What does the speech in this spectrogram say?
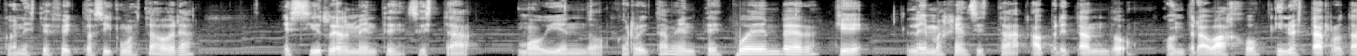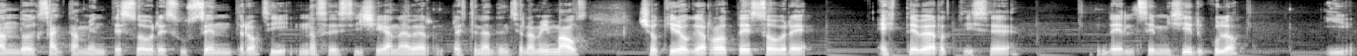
con este efecto así como está ahora es si realmente se está moviendo correctamente. Pueden ver que la imagen se está apretando contra abajo y no está rotando exactamente sobre su centro. ¿sí? No sé si llegan a ver, presten atención a mi mouse. Yo quiero que rote sobre este vértice del semicírculo y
